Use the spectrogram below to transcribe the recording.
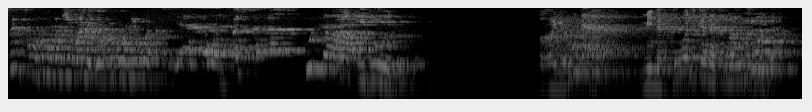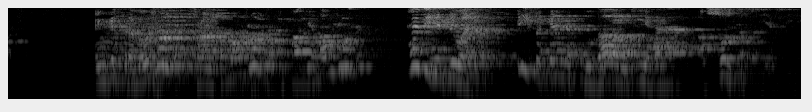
في الفنون والعلوم والسياسة والفلسفة. كنا رائدون. غيرنا من الدول كانت موجودة. إنجلترا موجودة فرنسا موجودة إيطاليا موجودة. هذه الدول كيف كانت تدار فيها السلطة السياسية؟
